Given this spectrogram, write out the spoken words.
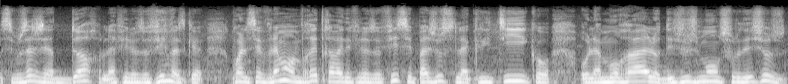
c'est pour ça que j'adore la philosophie, parce que quand c'est vraiment un vrai travail de philosophie, c'est pas juste la critique ou, ou la morale ou des jugements sur des choses.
